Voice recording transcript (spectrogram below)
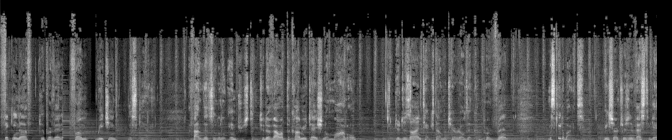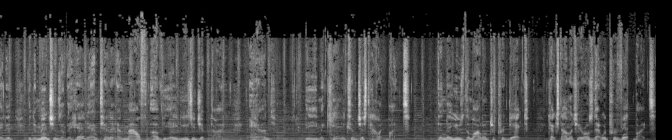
thick enough to prevent it from reaching the skin. I found this a little interesting. To develop the computational model to design textile materials that could prevent mosquito bites researchers investigated the dimensions of the head, antenna, and mouth of the Aedes aegypti and the mechanics of just how it bites. Then they used the model to predict textile materials that would prevent bites,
